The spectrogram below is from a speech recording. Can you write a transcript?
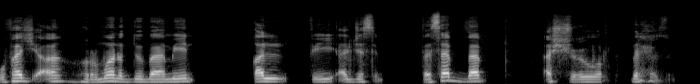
وفجأة هرمون الدوبامين قل في الجسم فسبب الشعور بالحزن.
